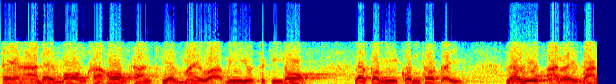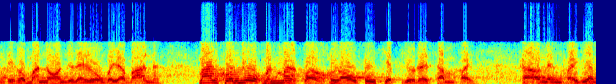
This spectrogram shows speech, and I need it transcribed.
แต่หาได้มองค่าห้องข้างเคียงไม่ว่ามีอยู่ตะกี่ห้อง แล้วก็มีคนเท่าใด แล้วลูกอะไรบ้างที่เขามานอนอยู่ในโรงพยาบาลนะบางคนโรคมันมากกว่าเราผู้เจ็บอยู่ได้ซ้ำไป คราวหนึ่งไปเยี่ยม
